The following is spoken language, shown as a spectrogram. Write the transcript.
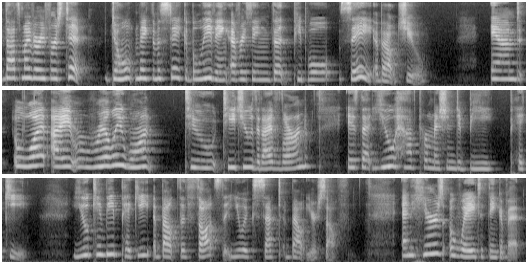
that's my very first tip. Don't make the mistake of believing everything that people say about you. And what I really want to teach you that I've learned is that you have permission to be picky. You can be picky about the thoughts that you accept about yourself. And here's a way to think of it.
